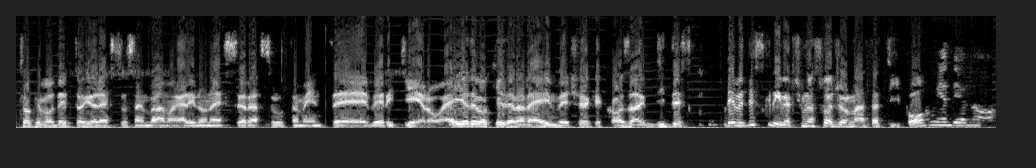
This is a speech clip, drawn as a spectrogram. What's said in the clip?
Ciò che vi ho detto io adesso sembra magari non essere assolutamente veritiero. E io devo chiedere a lei invece che cosa. di des- deve descriverci una sua giornata tipo. Oh mio Dio, no.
